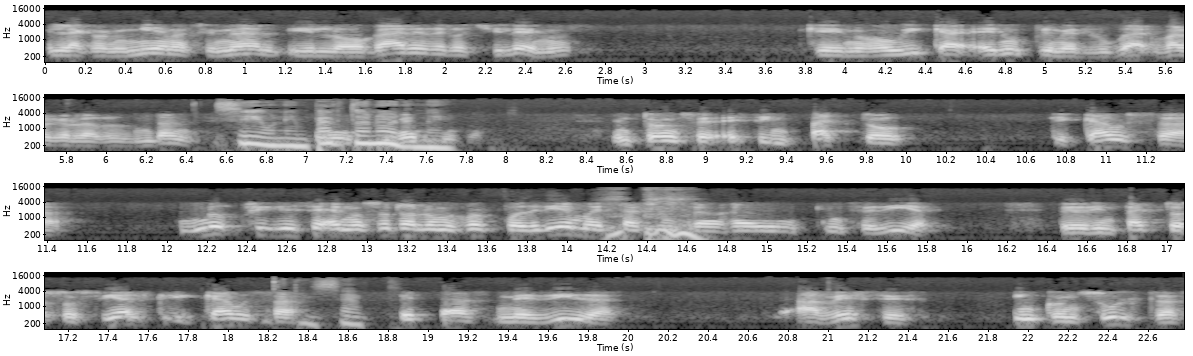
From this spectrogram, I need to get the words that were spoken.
en la economía nacional y en los hogares de los chilenos que nos ubica en un primer lugar, valga la redundancia. Sí, un impacto enorme. Entonces, este impacto que causa, no, fíjese, a nosotros a lo mejor podríamos estar sin trabajar en 15 días, pero el impacto social que causa Exacto. estas medidas, a veces inconsultas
